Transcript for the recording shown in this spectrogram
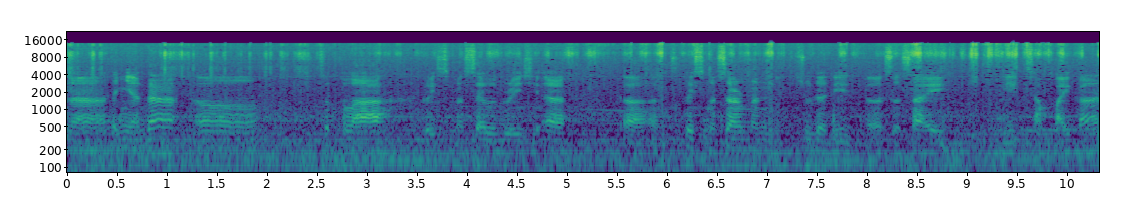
nah ternyata uh, setelah Christmas celebration uh, uh, Christmas sermon sudah di, uh, selesai disampaikan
